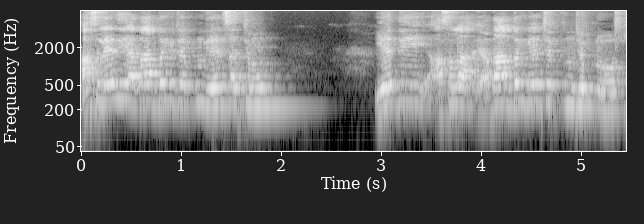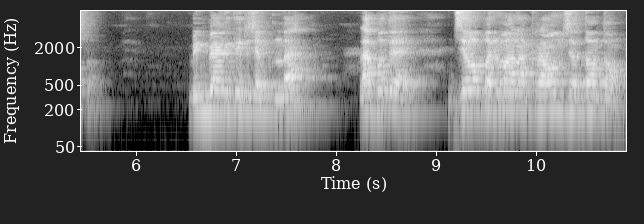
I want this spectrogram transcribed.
అసలు ఏది యథార్థంగా చెప్తుంది? ఏది సత్యము? ఏది అసలు యథార్థంగా ఏది చెప్తుంది చెప్పు నువ్వు? బిగ్ బ్యాంగ్ థియరీ చెప్తుందా? లేకపోతే జీవ పరిమాణ క్రమం సిద్ధాంతం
